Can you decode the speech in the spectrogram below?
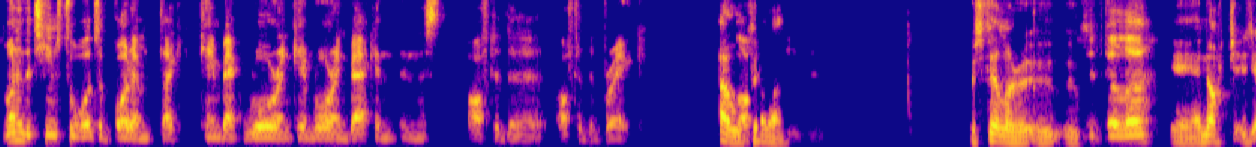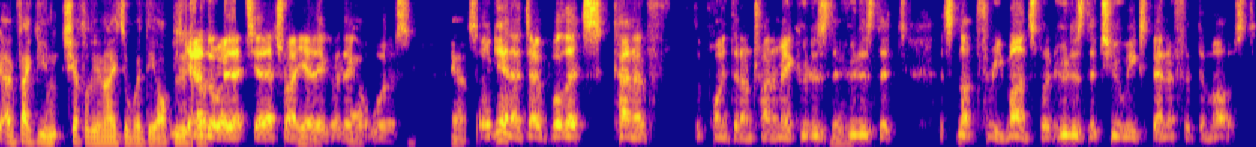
one of the teams towards the bottom, like came back roaring, came roaring back in, in this after the after the break. Oh, Villa. It was Villa who, who was it Villa? Yeah, not in fact. Sheffield United went the opposite. Yeah, other way. That's yeah, that's right. Yeah, they got they got worse. Yeah. So again, well, that's kind of the point that I'm trying to make. Who does the who does the? It's not three months, but who does the two weeks benefit the most?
